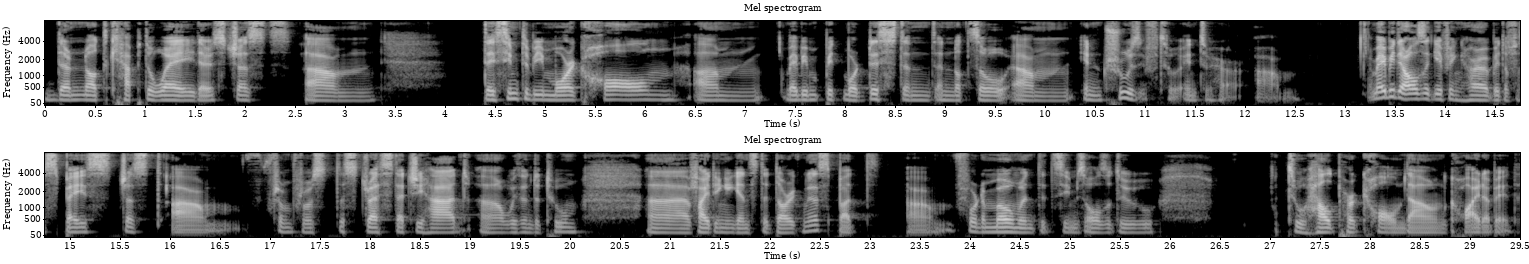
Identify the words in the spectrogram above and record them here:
they're not kept away. There's just um, they seem to be more calm, um, maybe a bit more distant and not so um, intrusive to into her. Um, maybe they're also giving her a bit of a space just um, from, from the stress that she had uh, within the tomb, uh, fighting against the darkness. But um, for the moment, it seems also to to help her calm down quite a bit.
